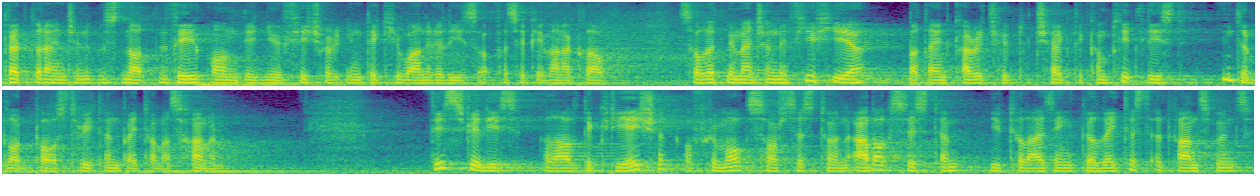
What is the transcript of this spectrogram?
Vector Engine is not the only new feature in the Q1 release of SAP HANA Cloud. So let me mention a few here, but I encourage you to check the complete list in the blog post written by Thomas Hammer. This release allows the creation of remote sources to an ABAP system utilizing the latest advancements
